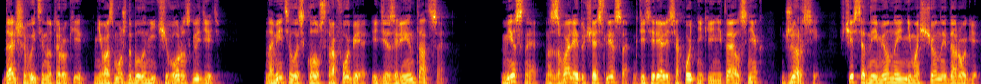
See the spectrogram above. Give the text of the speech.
Дальше вытянутой руки невозможно было ничего разглядеть. Наметилась клаустрофобия и дезориентация. Местные называли эту часть леса, где терялись охотники и не таял снег, Джерси, в честь одноименной немощенной дороги,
